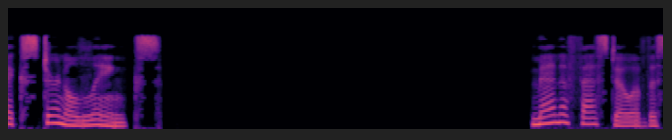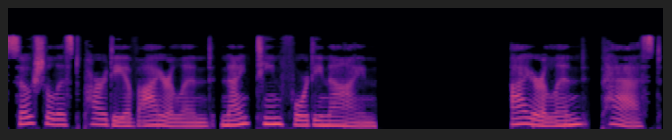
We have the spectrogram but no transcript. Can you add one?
External links Manifesto of the Socialist Party of Ireland 1949 Ireland Past,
